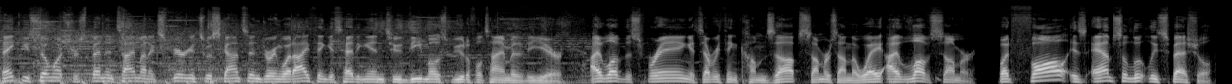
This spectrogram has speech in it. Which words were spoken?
Thank you so much for spending time on Experience Wisconsin during what I think is heading into the most beautiful time of the year. I love the spring, it's everything comes up, summer's on the way. I love summer. But fall is absolutely special.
